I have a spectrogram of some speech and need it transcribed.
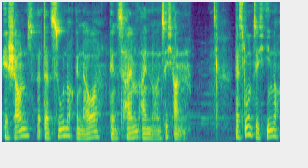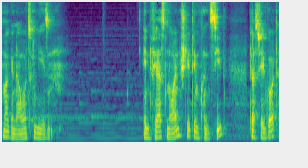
Wir schauen uns dazu noch genauer den Psalm 91 an. Es lohnt sich, ihn noch mal genauer zu lesen. In Vers 9 steht im Prinzip, dass wir Gott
